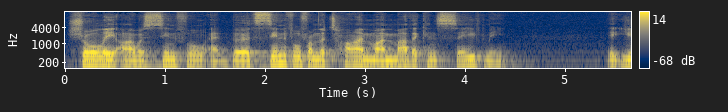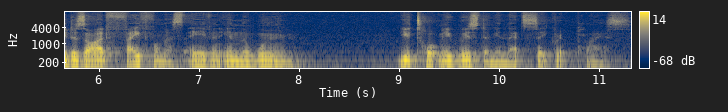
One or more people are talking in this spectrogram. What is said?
Surely I was sinful at birth, sinful from the time my mother conceived me. Yet you desired faithfulness even in the womb. You taught me wisdom in that secret place.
